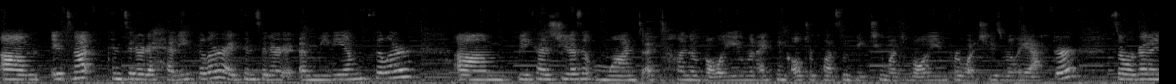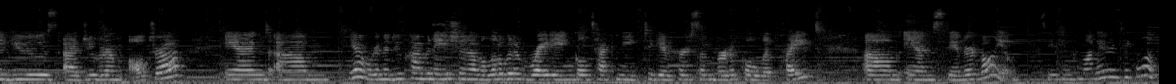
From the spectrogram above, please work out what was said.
Um, it's not considered a heavy filler. I'd consider it a medium filler um, because she doesn't want a ton of volume and I think Ultra Plus would be too much volume for what she's really after. So we're gonna use uh, Juvederm Ultra and um, yeah, we're gonna do combination of a little bit of right angle technique to give her some vertical lip height um, and standard volume. So you can come on in and take a look.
